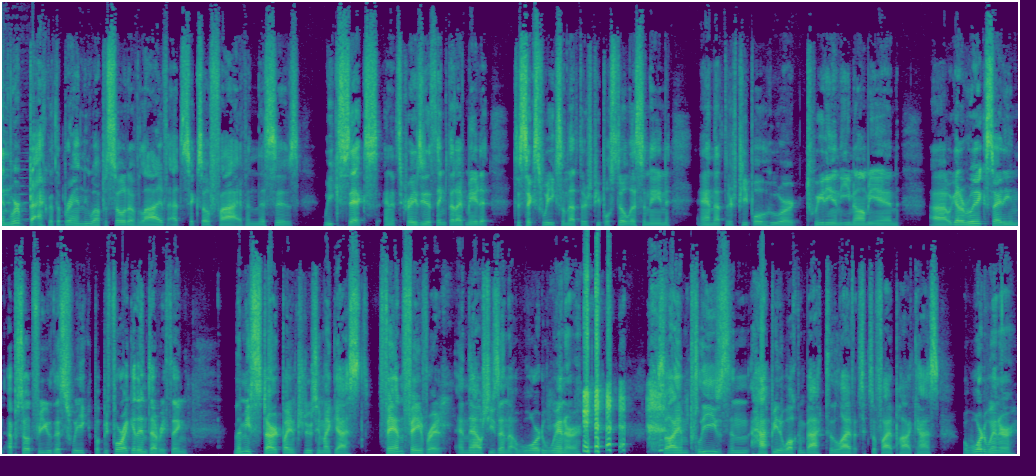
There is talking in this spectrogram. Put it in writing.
And we're back with a brand new episode of Live at 605. And this is week six. And it's crazy to think that I've made it to six weeks and that there's people still listening and that there's people who are tweeting and emailing me in. Uh, we got a really exciting episode for you this week. But before I get into everything, let me start by introducing my guest, fan favorite, and now she's an award winner. so I am pleased and happy to welcome back to the Live at 605 podcast award winner,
